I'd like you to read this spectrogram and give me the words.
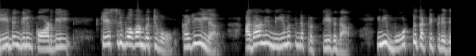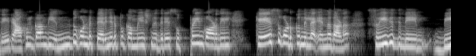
ഏതെങ്കിലും കോടതിയിൽ കേസിന് പോകാൻ പറ്റുമോ? കഴിയില്ല. അതാണ് ഈ നിയമത്തിന്റെ പ്രത്യേകത. ഇനി വോട്ട് തട്ടിപ്പിനെതിരെ രാഹുൽ ഗാന്ധി എന്തുകൊണ്ട് തെരഞ്ഞെടുപ്പ് കമ്മീഷനെതിരെ സുപ്രീം കോടതിയിൽ കേസ് കൊടുക്കുന്നില്ല എന്നതാണ് ശ്രീജിത്തിന്റെയും ബി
